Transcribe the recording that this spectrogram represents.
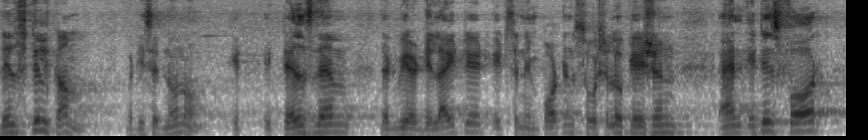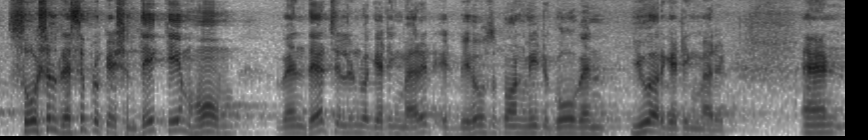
they'll still come. But he said, no, no. It, it tells them that we are delighted, it's an important social occasion, and it is for social reciprocation. They came home when their children were getting married. It behoves upon me to go when you are getting married. And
